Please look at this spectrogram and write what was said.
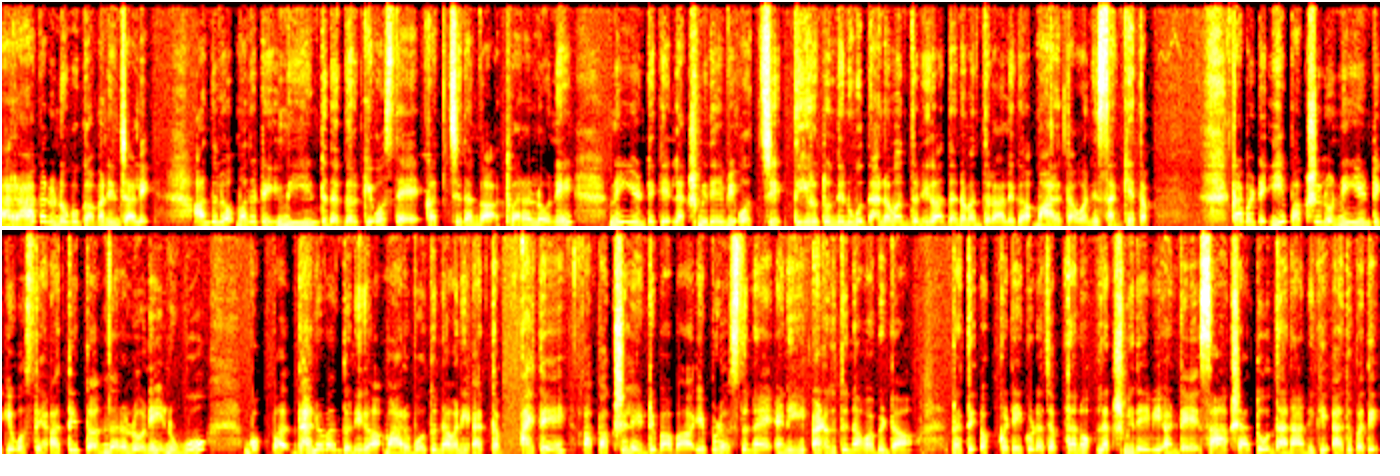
ఆ రాకను నువ్వు గమనించాలి. అందులో మొదటి నీ ఇంటి దగ్గరికి వస్తే ఖచ్చితంగా త్వరలోనే నీ ఇంటికి లక్ష్మీదేవి వచ్చి తీరుతుంది. నువ్వు ధనవంతునిగా ధనవంతురాలిగా మారతావు అని సంకేతం. కాబట్టి ఈ పక్షులు నీ ఇంటికి వస్తే అతి తొందరలోనే నువ్వు గొప్ప ధనవంతునిగా మారబోతున్నావని అర్థం. అయితే ఆ పక్షులు ఏంటి బాబా? ఎప్పుడు వస్తున్నాయి అని అడుగుతున్నావా బిడ్డ? ప్రతి ఒక్కటి కూడా చెప్తాను. లక్ష్మీదేవి అంటే సాక్షాత్తు ధనానికి అధిపతి.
